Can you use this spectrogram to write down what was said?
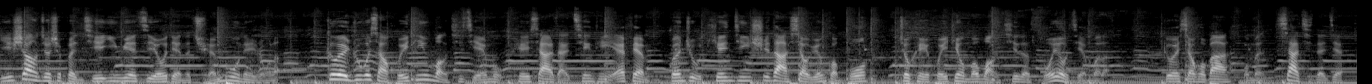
以上就是本期音乐自由点的全部内容了。各位如果想回听往期节目，可以下载蜻蜓 FM，关注天津师大校园广播，就可以回听我们往期的所有节目了。各位小伙伴，我们下期再见。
